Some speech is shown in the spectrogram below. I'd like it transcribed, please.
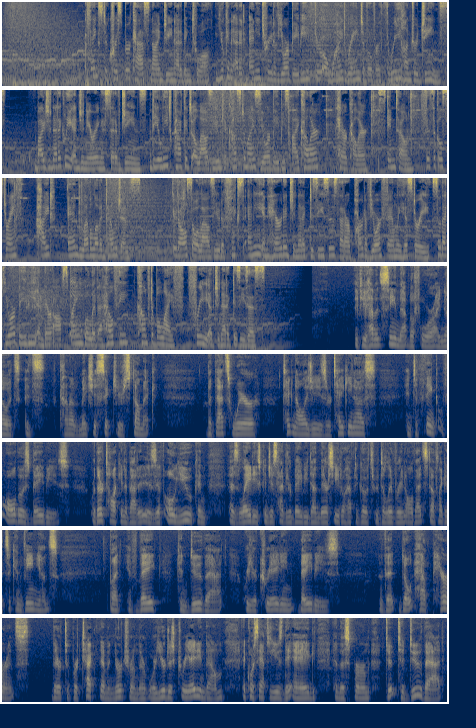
Thanks to CRISPR Cas9 gene editing tool, you can edit any trait of your baby through a wide range of over 300 genes. By genetically engineering a set of genes, the Elite package allows you to customize your baby's eye color, hair color, skin tone, physical strength, height, and level of intelligence. It also allows you to fix any inherited genetic diseases that are part of your family history so that your baby and their offspring will live a healthy, comfortable life free of genetic diseases. If you haven't seen that before, I know it's it's kind of makes you sick to your stomach. But that's where technologies are taking us and to think of all those babies where they're talking about it as if oh you can as ladies can just have your baby done there so you don't have to go through delivery and all that stuff. Like it's a convenience. But if they can do that where you're creating babies that don't have parents there to protect them and nurture them there where you're just creating them of course they have to use the egg and the sperm to, to do that.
